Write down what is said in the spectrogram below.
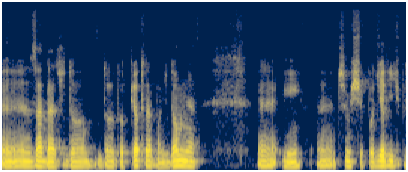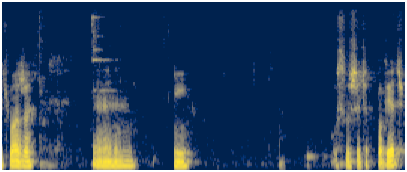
e, zadać do, do, do Piotra bądź do mnie i czymś się podzielić być może i usłyszeć odpowiedź.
